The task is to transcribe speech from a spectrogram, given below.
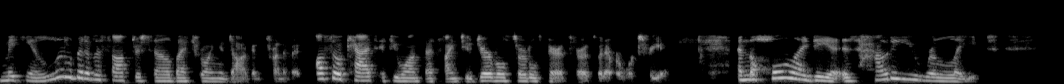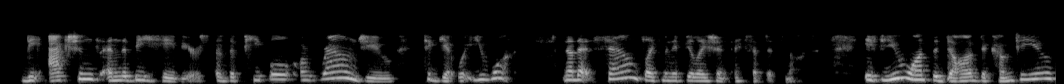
making a little bit of a softer sell by throwing a dog in front of it. Also, a cat, if you want, that's fine too. Gerbils, turtles, parrots, ferrets, whatever works for you. And the whole idea is how do you relate the actions and the behaviors of the people around you to get what you want? Now, that sounds like manipulation, except it's not. If you want the dog to come to you,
